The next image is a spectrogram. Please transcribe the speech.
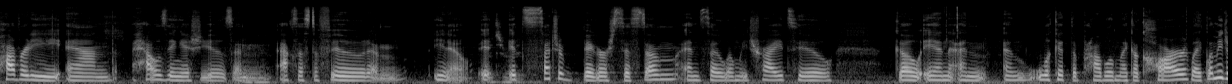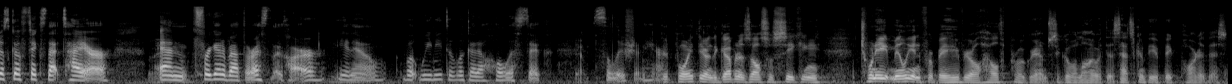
poverty and housing issues and access to food and, you know, it, Mm. Right. it's such a bigger system. And so when we try to go in and, and look at the problem like a car, like let me just go fix that tire and forget about the rest of the car, you know, but we need to look at a holistic solution here. Good point there. And the governor is also seeking 28 million for behavioral health programs to go along with this. That's going to be a big part of this.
